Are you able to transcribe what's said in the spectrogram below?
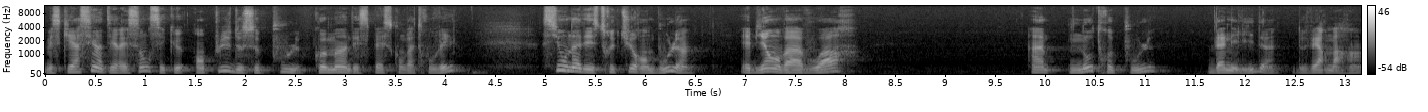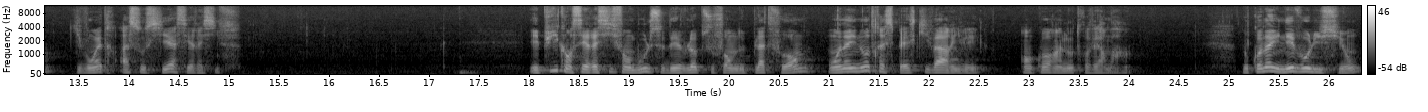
Mais ce qui est assez intéressant, c'est qu'en plus de ce pool commun d'espèces qu'on va trouver, si on a des structures en boule, eh bien on va avoir un autre pool d'annélides, de vers marins, qui vont être associés à ces récifs. Et puis, quand ces récifs en boule se développent sous forme de plateforme, on a une autre espèce qui va arriver, encore un autre ver marin. Donc on a une évolution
